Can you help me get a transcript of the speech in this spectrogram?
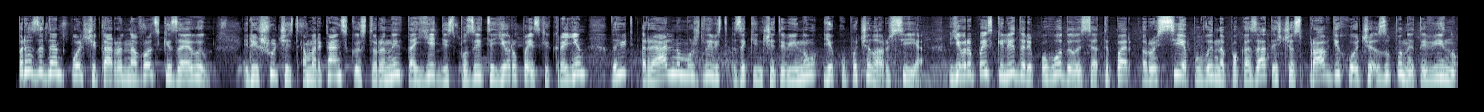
Президент Польщі Кароль Навроцький заявив, рішучість американської сторони та єдність позицій європейських країн дають реальну можливість закінчити війну, яку почала Росія. Європейські лідери погодилися. Тепер Росія повинна показати, що справді хоче зупинити війну.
